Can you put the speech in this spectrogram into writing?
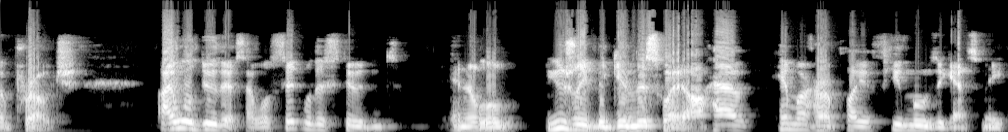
approach. I will do this. I will sit with a student, and it will usually begin this way. I'll have him or her play a few moves against me,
